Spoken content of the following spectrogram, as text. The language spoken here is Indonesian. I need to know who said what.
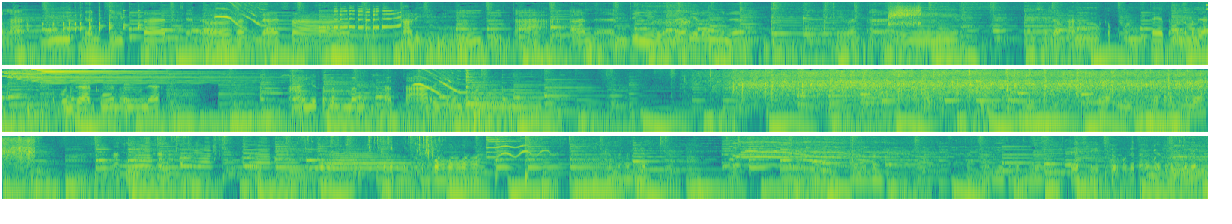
Speaker 1: Lagi dengan kita di channel Sanbilasal Kali ini kita akan hunting hewan air ya teman-teman ya. Hewan air. Di silakan kebun kita ya teman-teman ya. Kebun jagung ya teman-teman ya. Ayo teman-teman kita cari teman-teman. Wah wah wah wah sedok pakai tangan ya teman-teman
